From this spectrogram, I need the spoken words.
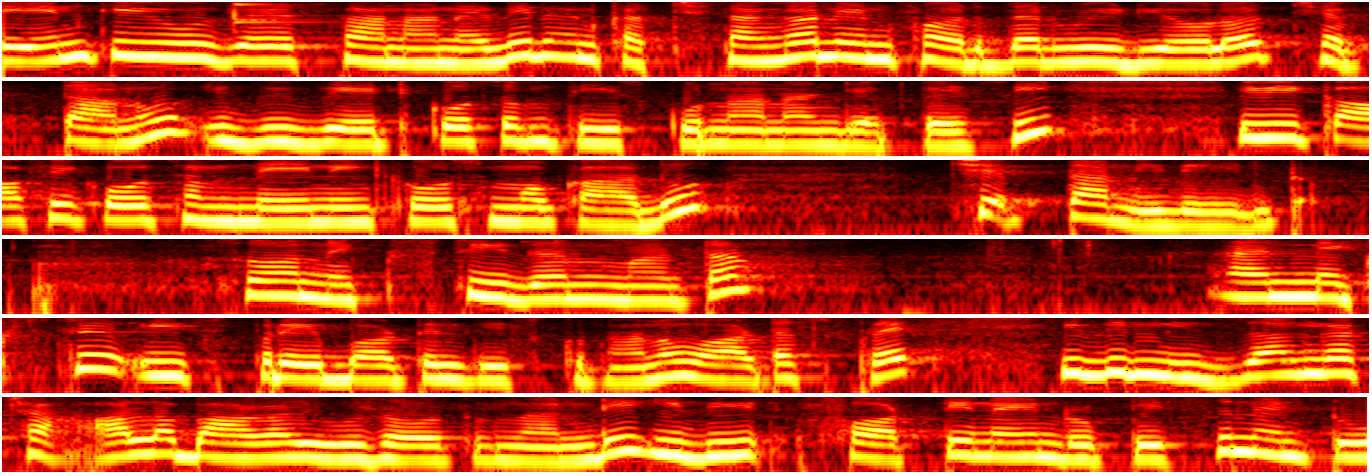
దేనికి యూజ్ చేస్తాను అనేది నేను ఖచ్చితంగా నేను ఫర్దర్ వీడియోలో చెప్తాను. ఇవి వేటి కోసం తీసుకున్నానని చెప్పేసి ఇవి కాఫీ కోసం దేని కోసమో కాదు చెప్తాను ఇది ఏంటో సో నెక్స్ట్ ఇదనమాట అండ్ నెక్స్ట్ ఈ స్ప్రే బాటిల్ తీసుకున్నాను వాటర్ స్ప్రే. ఇది నిజంగా చాలా బాగా యూజ్ అవుతుందండి. ఇది ఫార్టీ నైన్ రూపీస్. నేను టూ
